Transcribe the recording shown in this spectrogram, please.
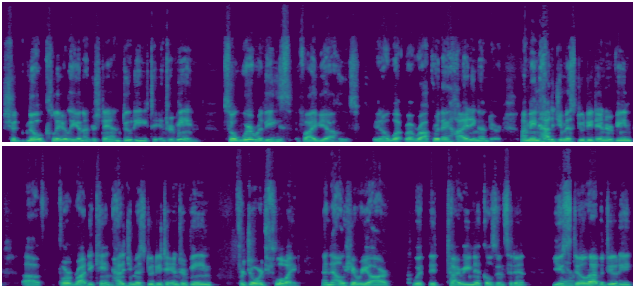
should know clearly and understand duty to intervene. So where were these five yahoos? You know, what, what rock were they hiding under? I mean, how did you miss duty to intervene uh, for Rodney King? How did you miss duty to intervene for George Floyd? And now here we are with the Tyree Nichols incident. You Yeah. still have a duty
